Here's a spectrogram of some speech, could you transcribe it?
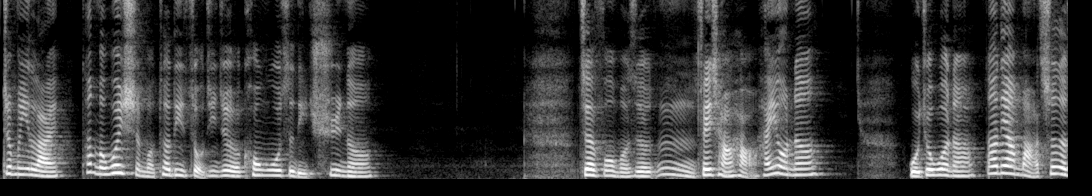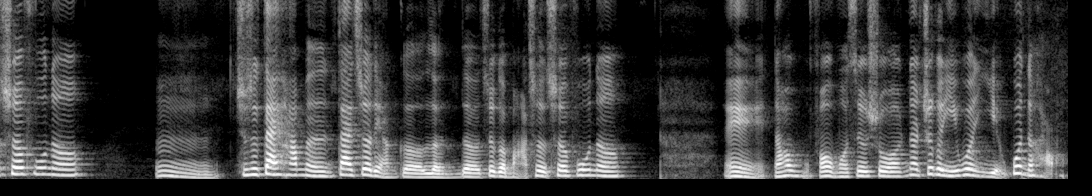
这么一来，他们为什么特地走进这个空屋子里去呢？这福尔摩斯，嗯，非常好。还有呢，我就问啊，那辆马车的车夫呢？嗯，就是带他们带这两个人的这个马车车夫呢，哎，然后福尔摩斯就说：“那这个疑问也问得好。”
